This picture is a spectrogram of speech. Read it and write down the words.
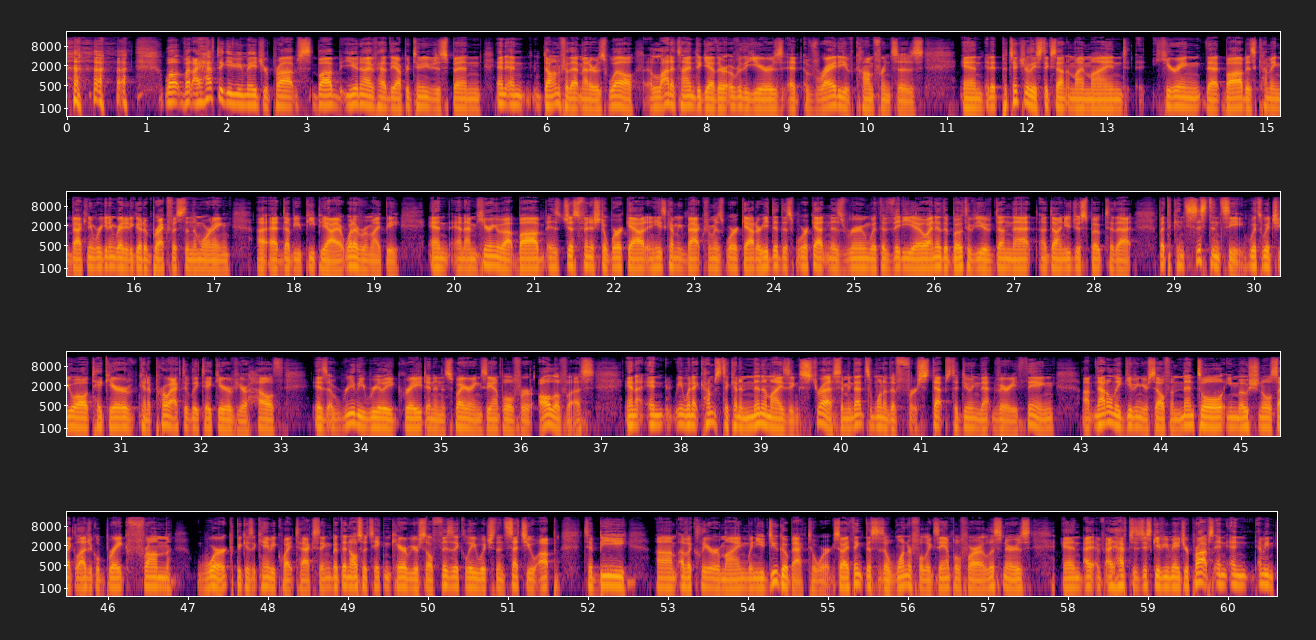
well, but I have to give you major props, Bob. You and I have had the opportunity to spend, and and Dawn for that matter as well, a lot of time together over the years at a variety of conferences. And it particularly sticks out in my mind hearing that Bob is coming back and we're getting ready to go to breakfast in the morning uh, at WPPI or whatever it might be. And, and I'm hearing about Bob has just finished a workout and he's coming back from his workout or he did this workout in his room with a video. I know that both of you have done that. Uh, Dawn, you just spoke to that. But the consistency with which you all take care of, kind of proactively take care of your health is a really, really great and an inspiring example for all of us. And and when it comes to kind of minimizing stress, I mean that's one of the first steps to doing that very thing. Um, not only giving yourself a mental, emotional, psychological break from work because it can be quite taxing, but then also taking care of yourself physically, which then sets you up to be um, of a clearer mind when you do go back to work. So I think this is a wonderful example for our listeners, and I, I have to just give you major props. And and I mean,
